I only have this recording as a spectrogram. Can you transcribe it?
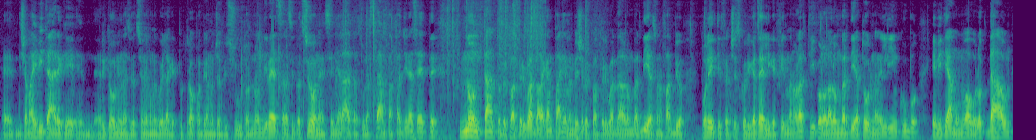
eh, diciamo, a evitare che eh, ritorni una situazione come quella che purtroppo abbiamo già vissuto. Non diversa la situazione segnalata sulla stampa a pagina 7, non tanto per quanto riguarda la Campania, ma invece per quanto riguarda la Lombardia. Sono Fabio Poletti e Francesco Rigatelli che firmano l'articolo, la Lombardia torna nell'incubo, evitiamo un nuovo lockdown,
